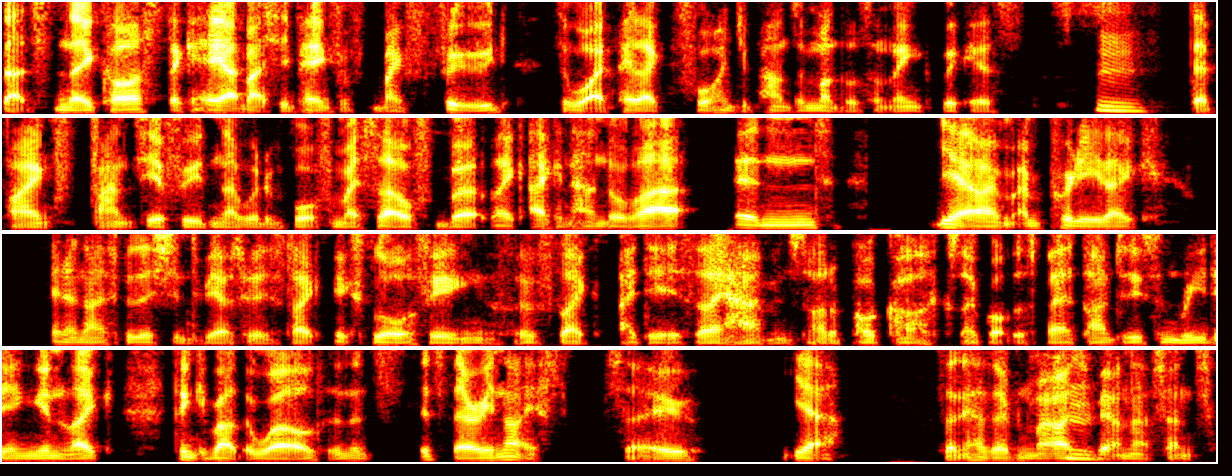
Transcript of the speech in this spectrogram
that's no cost. Like hey, I'm actually paying for my food. So what I pay like four hundred pounds a month or something because mm. they're buying fancier food than I would have bought for myself. But like I can handle that. And yeah, I'm I'm pretty like in a nice position to be able to just like explore things of like ideas that I have and start a podcast because I've got the spare time to do some reading and like think about the world and it's it's very nice. So yeah, certainly has opened my eyes mm. a hmm. bit on that sense.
